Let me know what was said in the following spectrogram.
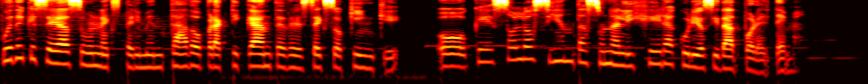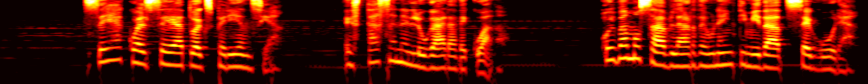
Puede que seas un experimentado practicante del sexo kinky o que solo sientas una ligera curiosidad por el tema. Sea cual sea tu experiencia, estás en el lugar adecuado. Hoy vamos a hablar de una intimidad segura,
